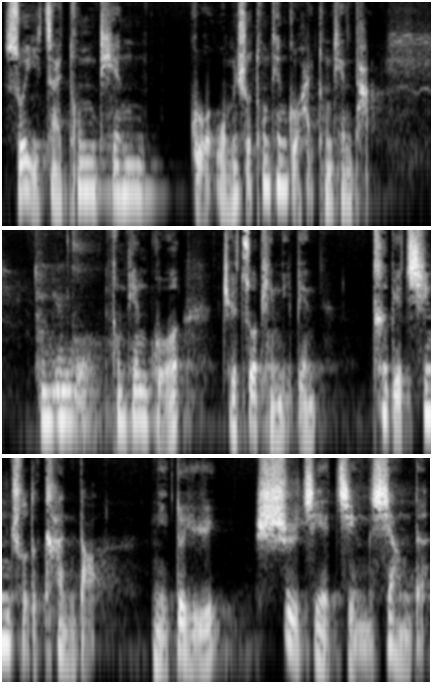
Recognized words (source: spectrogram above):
所以在通天国，我们说通天国还是通天塔？通天国，通天国这个作品里边，特别清楚的看到你对于世界景象的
